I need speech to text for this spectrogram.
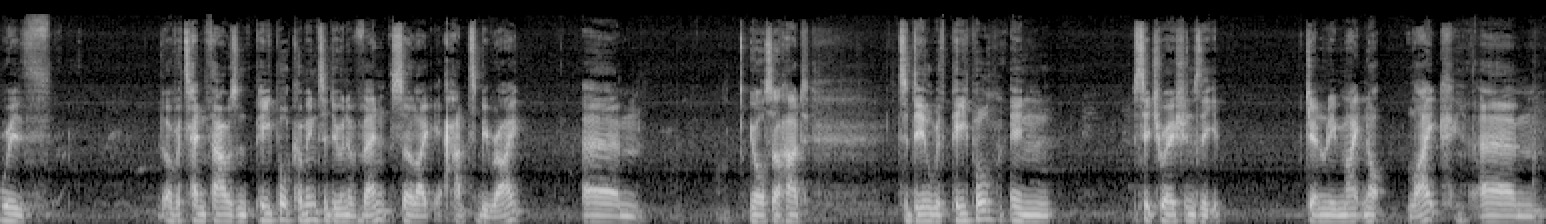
with over 10,000 people coming to do an event, so like it had to be right. Um, you also had to deal with people in situations that you generally might not like, um,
